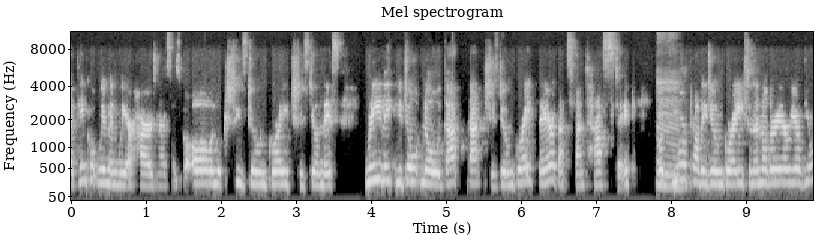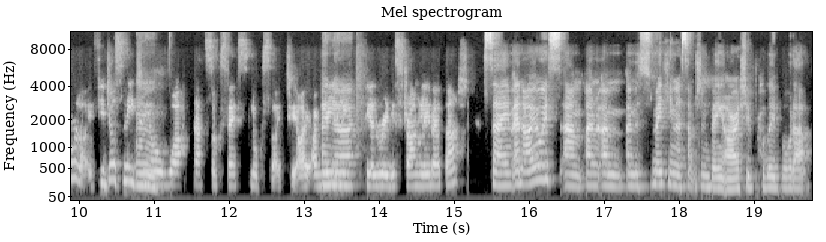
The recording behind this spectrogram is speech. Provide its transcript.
I think with women we are hard on ourselves. Go, oh look, she's doing great. She's doing this. Really you don't know that that she's doing great there. That's fantastic. But mm. you're probably doing great in another area of your life. You just need to mm. know what that success looks like to you. I, I really I feel really strongly about that. Same. And i always um i'm i'm, I'm making an assumption being irish. You've probably brought up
